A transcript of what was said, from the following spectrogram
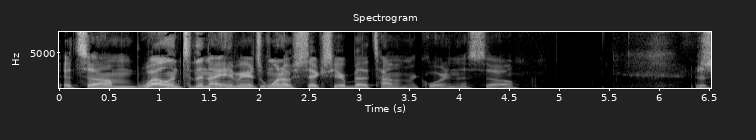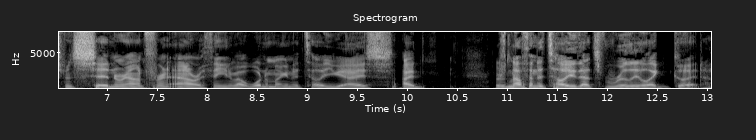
it's um well into the night here. It's one oh six here by the time I'm recording this. So I've just been sitting around for an hour thinking about what am I going to tell you guys. I there's nothing to tell you that's really like good.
